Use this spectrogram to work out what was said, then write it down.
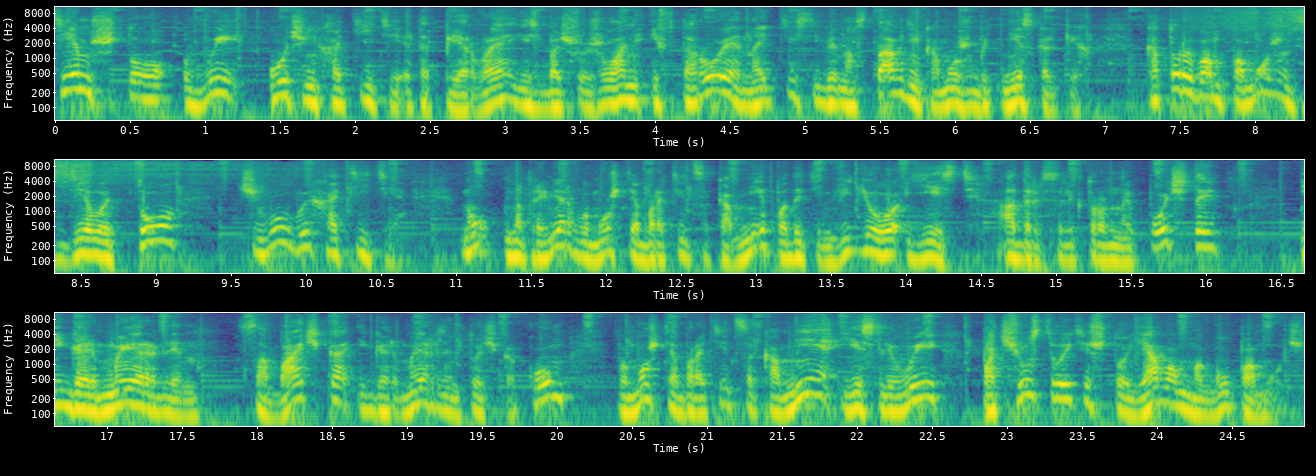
тем, что вы очень хотите, это первое, есть большое желание, и второе, найти себе наставника, может быть нескольких, который вам поможет сделать то, чего вы хотите. Ну, например, вы можете обратиться ко мне, под этим видео есть адрес электронной почты Игорь Мерлин, собачка игорьмерлин.ком. Вы можете обратиться ко мне, если вы почувствуете, что я вам могу помочь.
